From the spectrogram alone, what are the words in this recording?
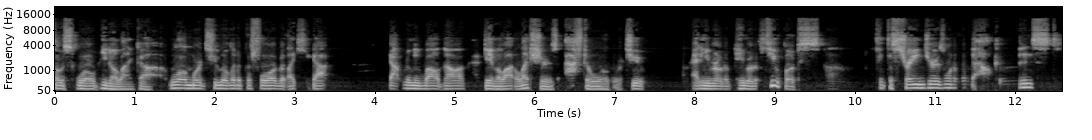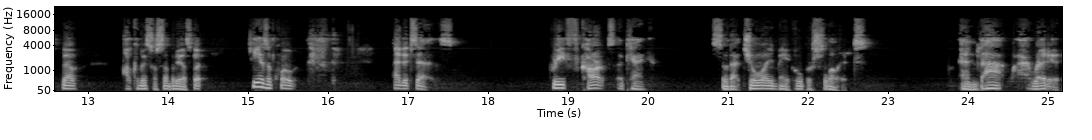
post world, you know, like uh, World War II a little before, but like he got got really well known, gave a lot of lectures after World War II, and he wrote a, he wrote a few books. Um, I think The Stranger is one of them. The Alchemist, the Alchemist or somebody else, but he has a quote, and it says, "Grief carves a canyon." so that joy may overflow it. And that, when I read it,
